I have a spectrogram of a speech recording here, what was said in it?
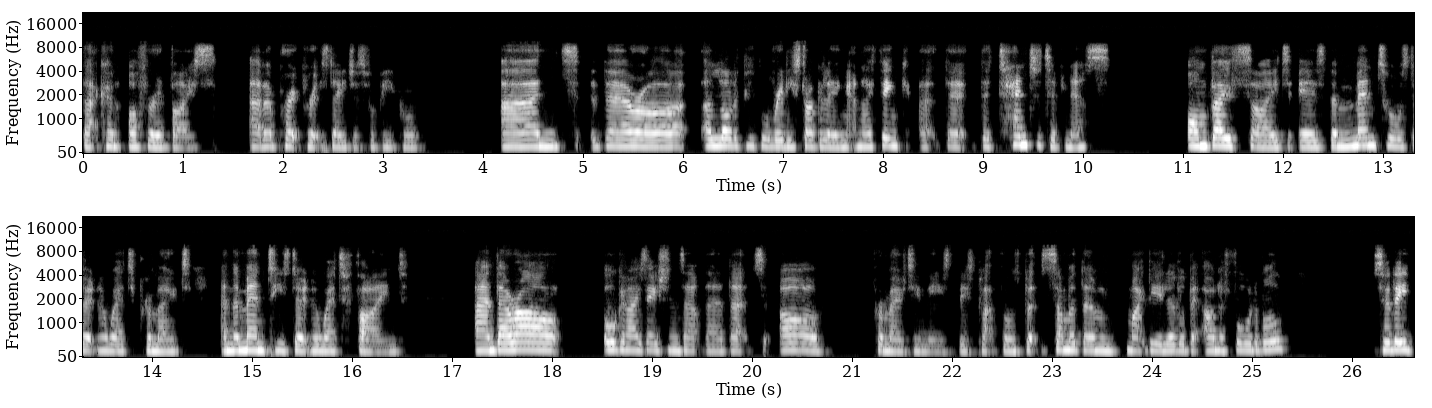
that can offer advice at appropriate stages for people. And there are a lot of people really struggling. And I think uh, the, the tentativeness on both sides is the mentors don't know where to promote and the mentees don't know where to find. And there are organizations out there that are promoting these these platforms, but some of them might be a little bit unaffordable. So they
